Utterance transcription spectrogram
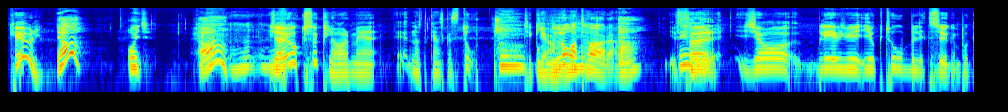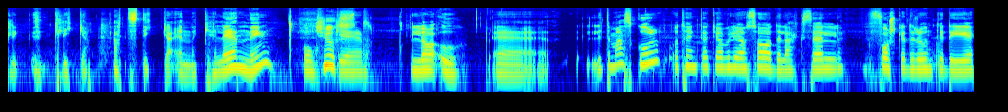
Kul! Oj. Ja. Jag är också klar med något ganska stort, tycker jag. Låt höra. ja. För jag blev ju i oktober lite sugen på att klick- klicka, att sticka en klänning. Och Just. eh, la upp eh, lite maskor och tänkte att jag vill göra en sadelaxel. Forskade runt i det,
